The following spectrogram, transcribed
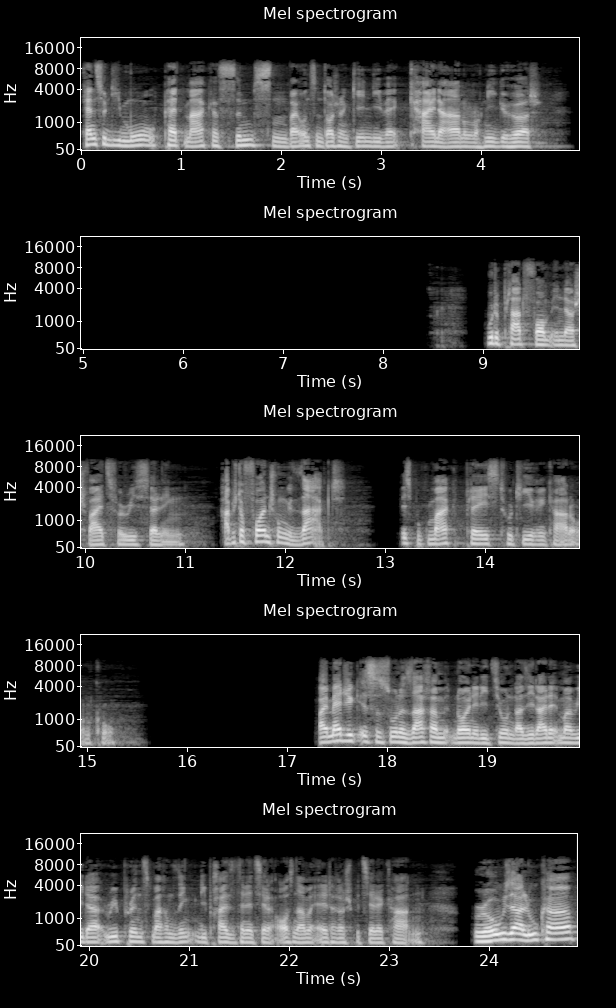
Kennst du die Moped-Marke Simpson? Bei uns in Deutschland gehen die weg. Keine Ahnung, noch nie gehört. Gute Plattform in der Schweiz für Reselling. Habe ich doch vorhin schon gesagt. Facebook Marketplace, Tutti, Ricardo und Co. Bei Magic ist es so eine Sache mit neuen Editionen, da sie leider immer wieder Reprints machen, sinken die Preise tendenziell Ausnahme ältere spezielle Karten. Rosa Luca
